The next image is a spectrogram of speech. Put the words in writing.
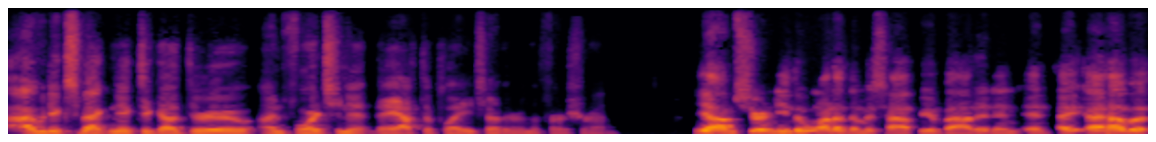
I would expect Nick to go through. Unfortunate, they have to play each other in the first round. Yeah, I'm sure neither one of them is happy about it, and and I, I have a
